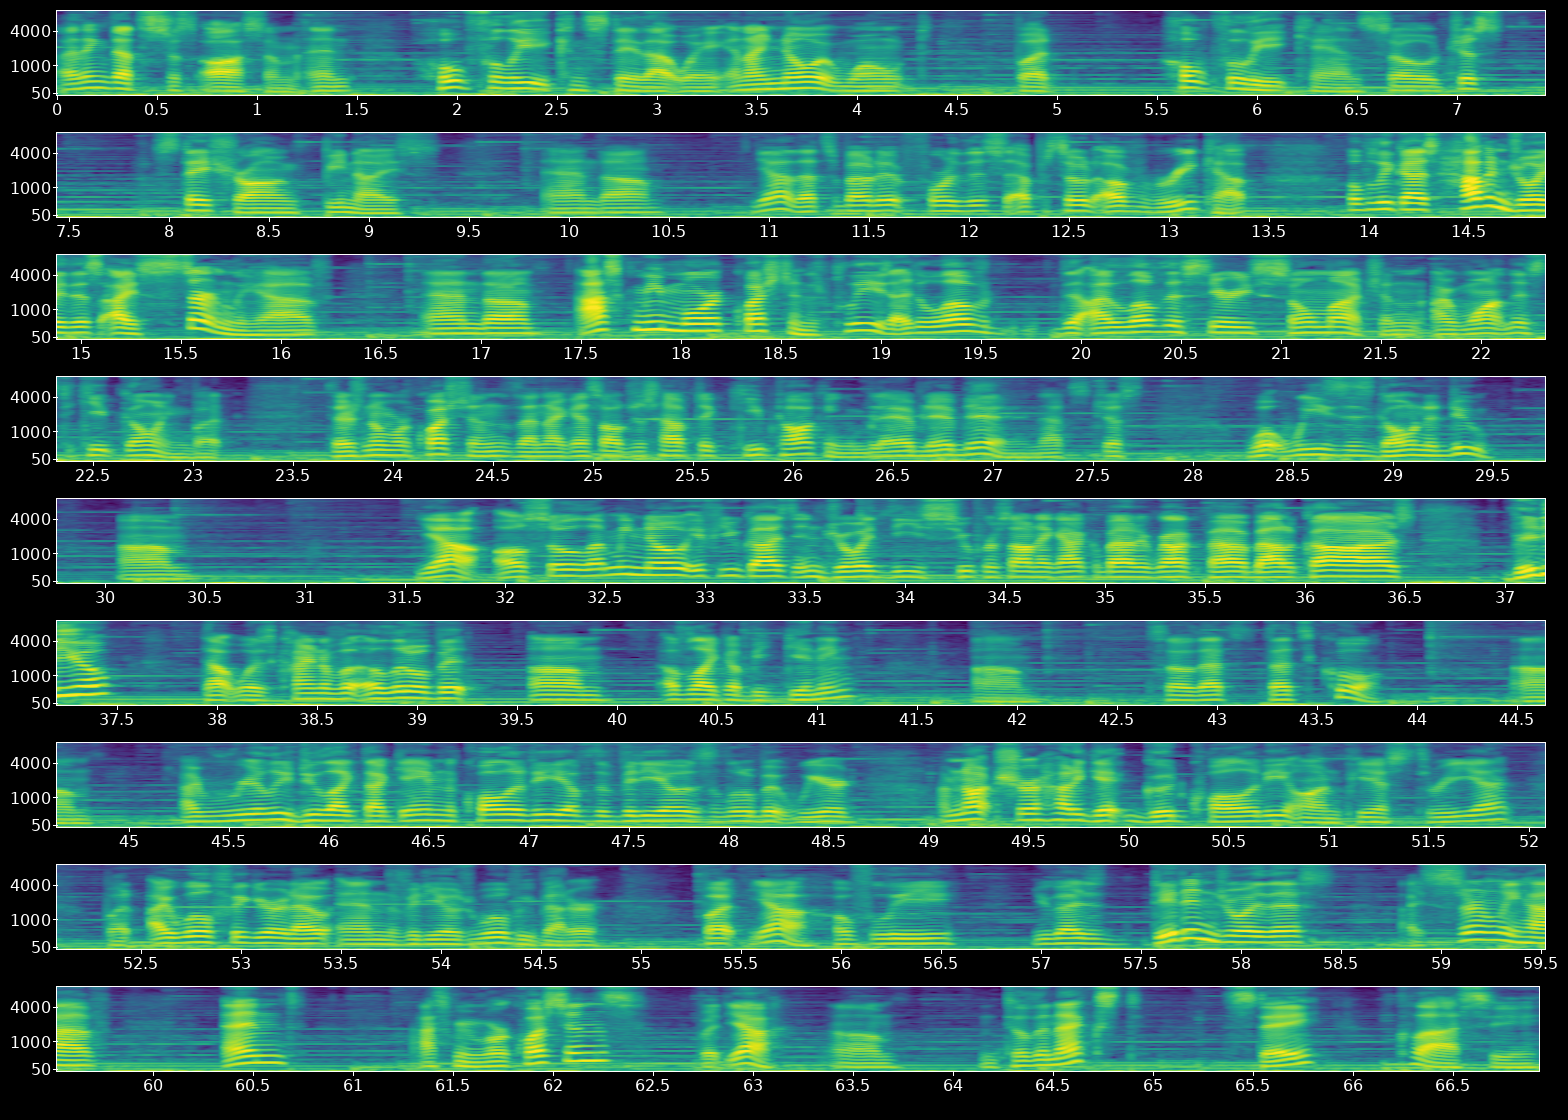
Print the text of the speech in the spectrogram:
I think that's just awesome, and hopefully it can stay that way. And I know it won't, but hopefully it can. So just stay strong, be nice, and um yeah, that's about it for this episode of Recap. Hopefully you guys have enjoyed this. I certainly have. And um, ask me more questions, please. I love I love this series so much, and I want this to keep going. But if there's no more questions, then I guess I'll just have to keep talking, blah blah blah, and that's just what Wheeze is going to do. Um, yeah. Also, let me know if you guys enjoyed the Supersonic Acrobatic Rocket Powered Battle Cars video. That was kind of a, a little bit um of like a beginning. Um, so that's that's cool. Um, I really do like that game. The quality of the video is a little bit weird. I'm not sure how to get good quality on PS3 yet, but I will figure it out and the videos will be better. But yeah, hopefully you guys did enjoy this. I certainly have. And ask me more questions. But yeah, um, until the next, stay classy.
